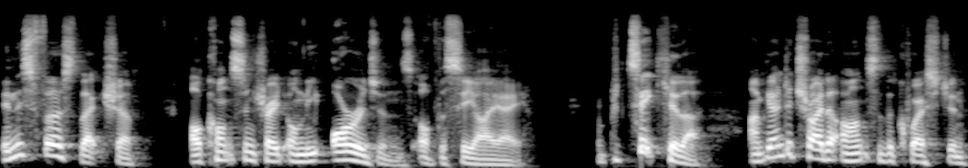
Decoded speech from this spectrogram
In this first lecture, I'll concentrate on the origins of the CIA. In particular, I'm going to try to answer the question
